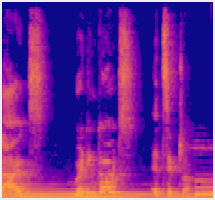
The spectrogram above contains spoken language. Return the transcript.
bags, wedding cards, etc.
